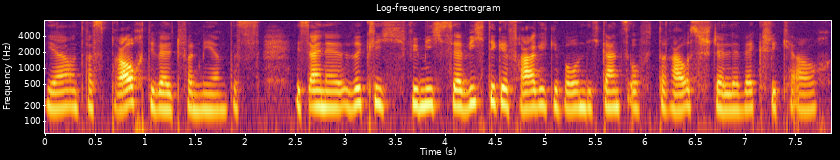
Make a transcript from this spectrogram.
Ja, und was braucht die Welt von mir? Das ist eine wirklich für mich sehr wichtige Frage geworden, die ich ganz oft rausstelle, wegschicke auch.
